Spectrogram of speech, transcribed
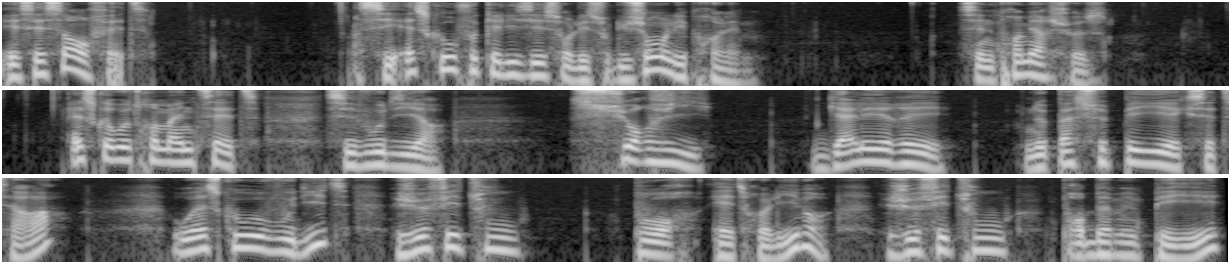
Et c'est ça en fait. C'est est-ce que vous focalisez sur les solutions ou les problèmes? C'est une première chose. Est-ce que votre mindset, c'est vous dire survie, galérer, ne pas se payer, etc. Ou est-ce que vous vous dites je fais tout pour être libre, je fais tout pour bien me payer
